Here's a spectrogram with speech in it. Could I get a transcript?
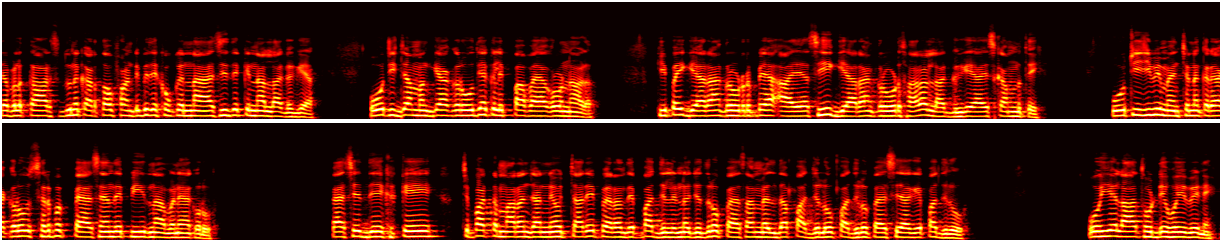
ਤੇ ਬਲਕਾਰ ਸਿੱਧੂ ਨੇ ਕਰਤਾ, ਉਹ ਫੰਡ ਵੀ ਦੇਖੋ ਕਿੰਨਾ ਆਇਆ ਸੀ ਤੇ ਕਿੰਨਾ ਲੱਗ ਗਿਆ। ਉਹ ਚੀਜ਼ਾਂ ਮੰਗਿਆ ਕਰੋ, ਉਹਦੀਆਂ ਕਲਿੱਪਾਂ ਪਾਇਆ ਕਰੋ ਨਾਲ। ਕਿ ਭਾਈ 11 ਕਰੋੜ ਰੁਪਇਆ ਆਇਆ ਸੀ 11 ਕਰੋੜ ਸਾਰਾ ਲੱਗ ਗਿਆ ਇਸ ਕੰਮ ਤੇ। ਉਹ ਚੀਜ਼ ਵੀ ਮੈਂਸ਼ਨ ਕਰਿਆ ਕਰੋ, ਸਿਰਫ ਪੈਸਿਆਂ ਦੇ ਪੀਰ ਨਾ ਬਣਿਆ ਕਰੋ। ਪੈਸੇ ਦੇਖ ਕੇ ਝਪੱਟ ਮਾਰਨ ਜਾਂਦੇ ਹੋ, ਚਾਰੇ ਪੈਰਾਂ ਦੇ ਭੱਜ ਲੈਣਾ ਜਿੱਧਰੋਂ ਪੈਸਾ ਮਿਲਦਾ ਭੱਜ ਲਓ ਭੱਜ ਲਓ, ਪੈਸੇ ਆ ਗਏ, ਭੱਜ ਲਓ। ਉਹੀ ਹਾਲਾਤ ਤੁਹਾਡੇ ਹੋਏ ਵੇ ਨੇ।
